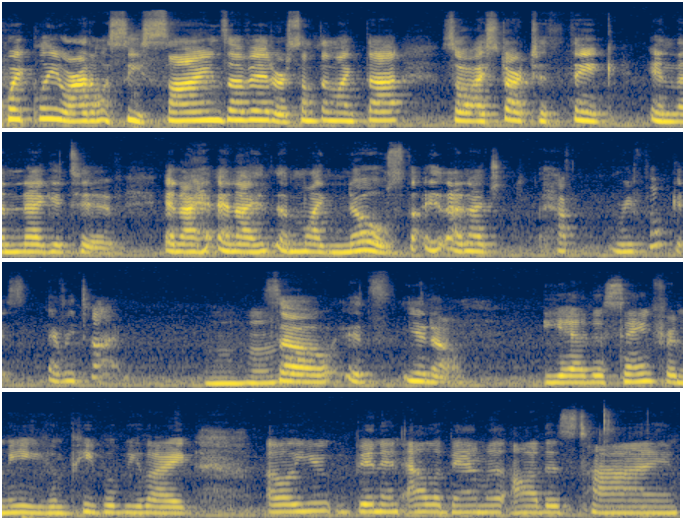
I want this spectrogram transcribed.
quickly or I don't see signs of it or something like that. So I start to think in the negative and I and I am like no and I have to refocus every time. Mm-hmm. So it's you know. Yeah, the same for me. Even people be like, "Oh, you've been in Alabama all this time.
